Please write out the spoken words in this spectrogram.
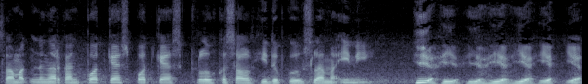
selamat mendengarkan podcast podcast keluh kesal hidupku selama ini. Iya iya iya iya iya iya. iya.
